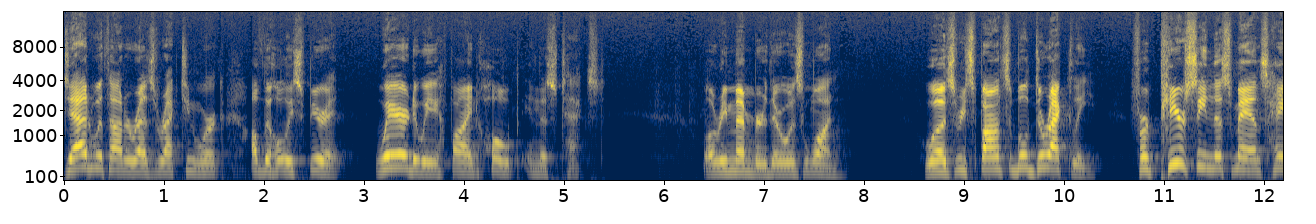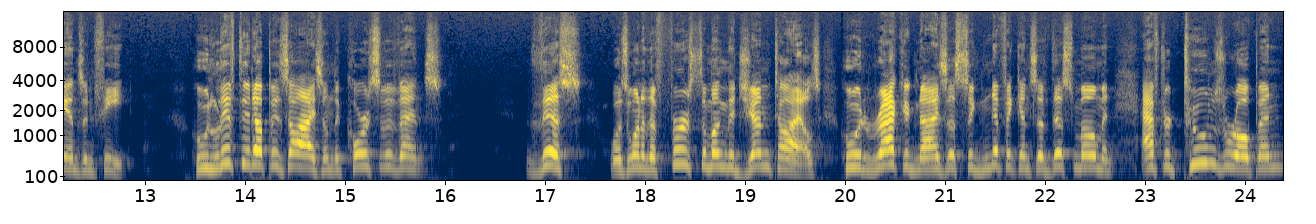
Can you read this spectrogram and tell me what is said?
dead without a resurrecting work of the Holy Spirit, where do we find hope in this text? Well, remember, there was one who was responsible directly for piercing this man's hands and feet, who lifted up his eyes on the course of events. This was one of the first among the Gentiles who would recognize the significance of this moment after tombs were opened,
